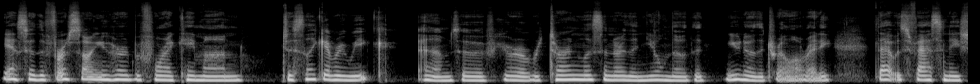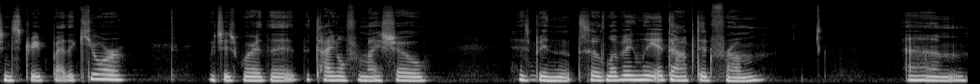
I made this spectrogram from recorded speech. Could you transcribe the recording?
yeah, so the first song you heard before I came on, just like every week, um, so if you're a return listener, then you'll know that you know the drill already. That was Fascination Street by The Cure, which is where the, the title for my show has been so lovingly adopted from. Um,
